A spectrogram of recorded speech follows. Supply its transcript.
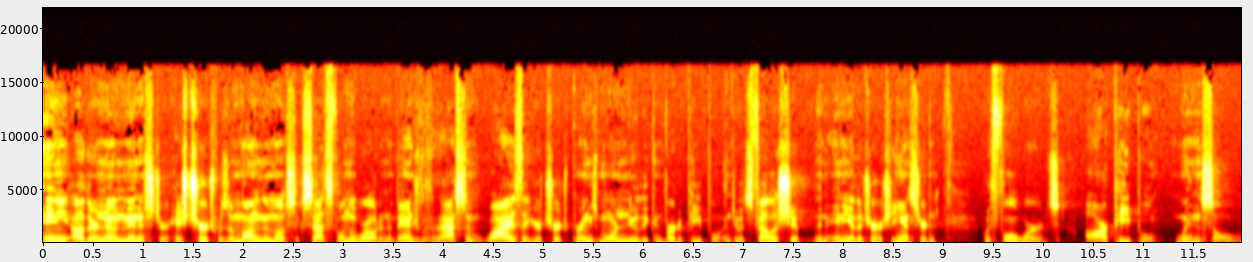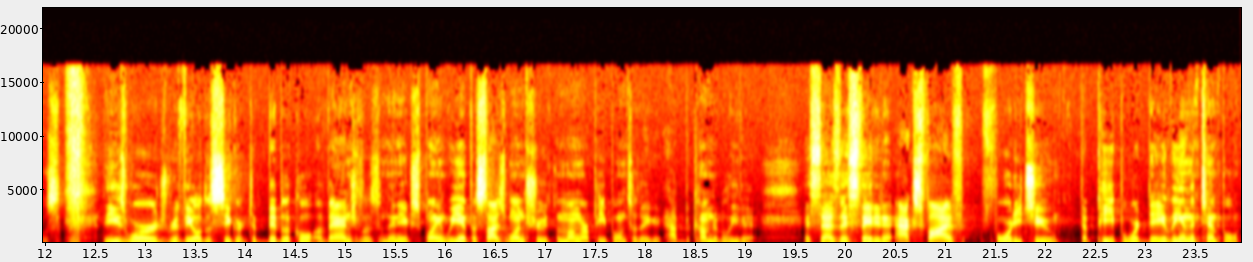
any other known minister. His church was among the most successful in the world. An evangelist asked him, "Why is that your church brings more newly converted people into its fellowship than any other church?" He answered with four words: "Our people win souls." These words revealed the secret to biblical evangelism. Then he explained, "We emphasize one truth among our people until they have become to believe it." It says they stated in Acts 5:42, "The people were daily in the temple."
